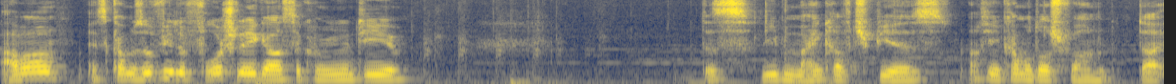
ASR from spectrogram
Aber es kommen so viele Vorschläge aus der Community, des lieben Minecraft-Spiels. Ach, hier kann man durchfahren. Da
